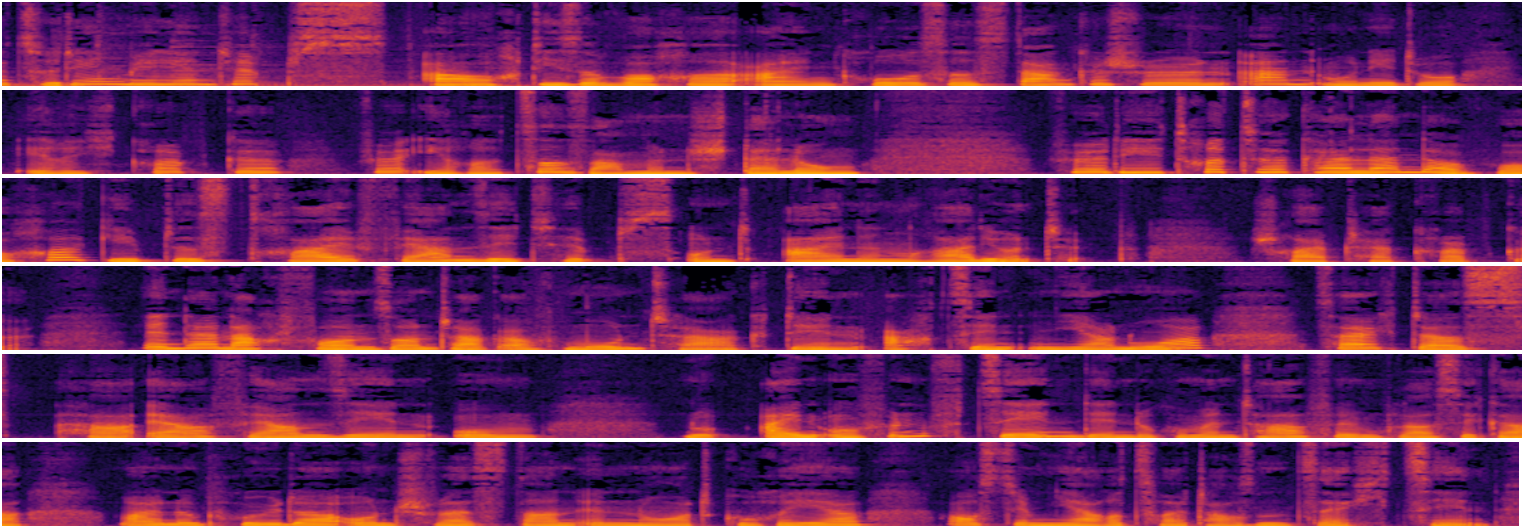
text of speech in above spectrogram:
Zu den Medientipps Auch diese Woche ein großes Dankeschön an Monitor Erich Kröpke für ihre Zusammenstellung. Für die dritte Kalenderwoche gibt es drei Fernsehtipps und einen Radiotipp, schreibt Herr Kröpke. In der Nacht von Sonntag auf Montag, den 18. Januar, zeigt das HR-Fernsehen um 1.15 Uhr den Dokumentarfilmklassiker Meine Brüder und Schwestern in Nordkorea aus dem Jahre 2016.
